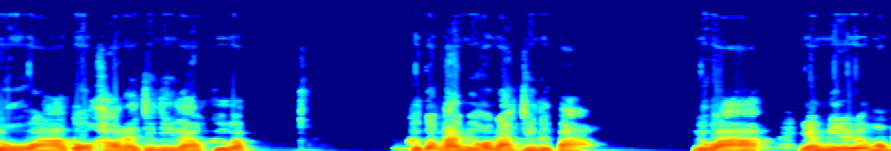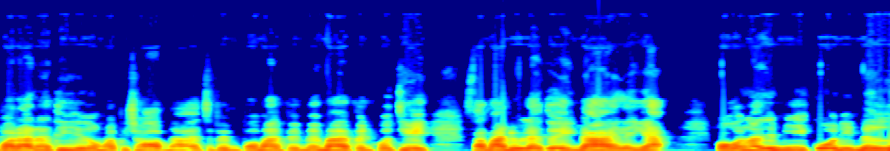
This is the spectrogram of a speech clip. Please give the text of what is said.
รู้ว่าตัวเขาเนี่ยจริง ๆ แล้วคือแบบ คือต้องการมีความรักจริงหรือเปล่า หรือว่ายังมีในเรื่องของภาระหน้าที่ที่ต้องรับผิดชอบนะอาจจะเป็นพ่อไม้เป็นแม่ไม้เป็นคนที่สามารถดูแลตัวเองได้อะไรเงี้ย ก็ค่อนข้างจะมีอีโก้นิดนึง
